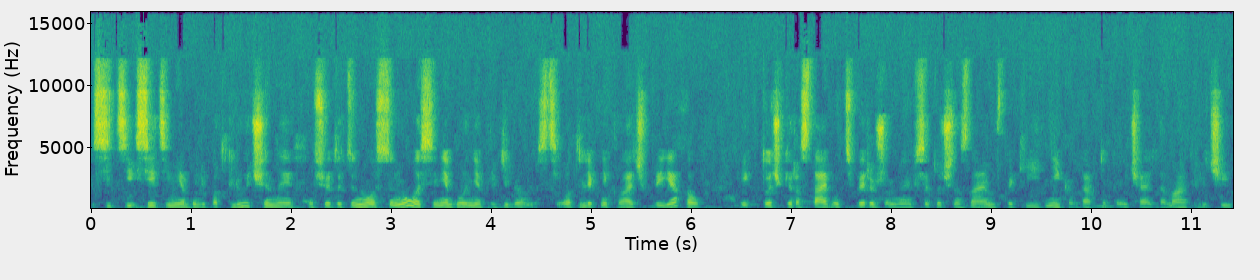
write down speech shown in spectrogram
сети, сети не были подключены, все это тянулось, тянулось, и не было неопределенности. Вот Олег Николаевич приехал и к точке расставил. Теперь уже мы все точно знаем, в какие дни, когда кто получает дома, ключи.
